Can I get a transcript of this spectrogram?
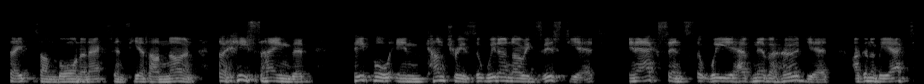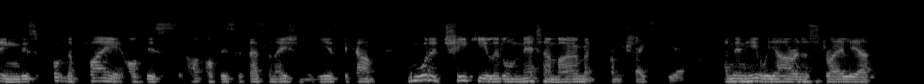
states unborn and accents yet unknown?" So he's saying that people in countries that we don't know exist yet, in accents that we have never heard yet, are going to be acting this the play of this of this assassination in years to come. I mean, what a cheeky little meta moment from Shakespeare. And then here we are in Australia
